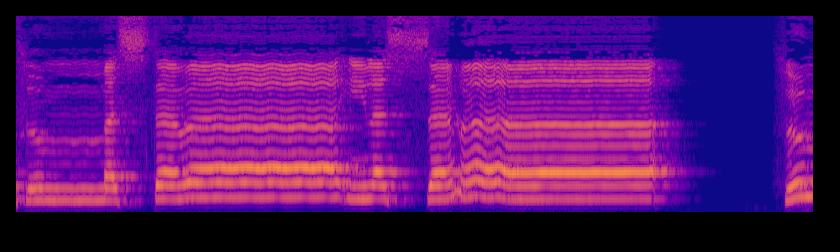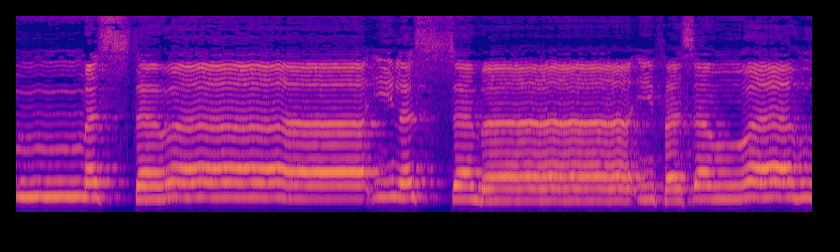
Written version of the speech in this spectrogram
ثم استوى إلى السماء ثم استوى إلى السماء فسواهن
